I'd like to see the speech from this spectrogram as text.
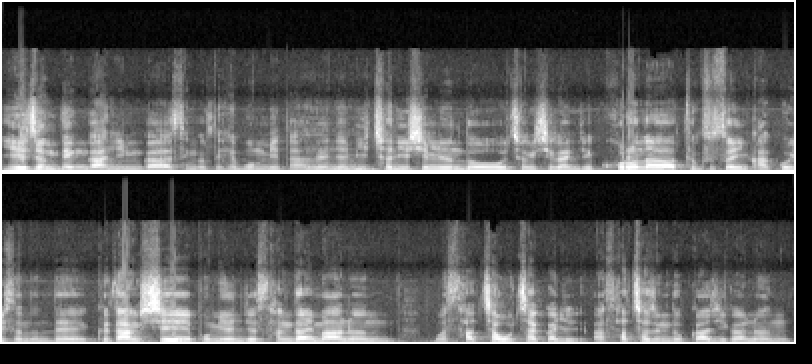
예정된 거 아닌가 생각도 해봅니다. 왜냐하면 2020년도 정시가 이제 코로나 특수성이 갖고 있었는데 그 당시에 보면 이제 상당히 많은 뭐 4차, 5차까지, 아, 4차 정도까지 가는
